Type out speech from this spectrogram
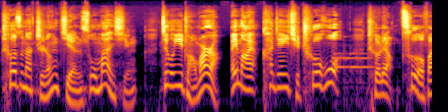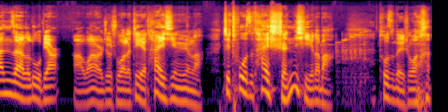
车子呢只能减速慢行，结果一转弯啊，哎妈呀，看见一起车祸，车辆侧翻在了路边啊！网友就说了，这也太幸运了，这兔子太神奇了吧？兔子得说了，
